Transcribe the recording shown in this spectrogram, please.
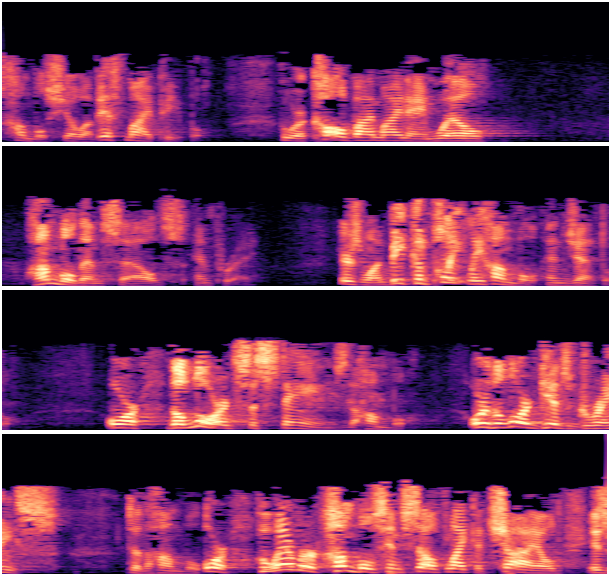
humble show up? If my people who are called by my name will humble themselves and pray. Here's one. Be completely humble and gentle. Or the Lord sustains the humble. Or the Lord gives grace to the humble. Or whoever humbles himself like a child is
